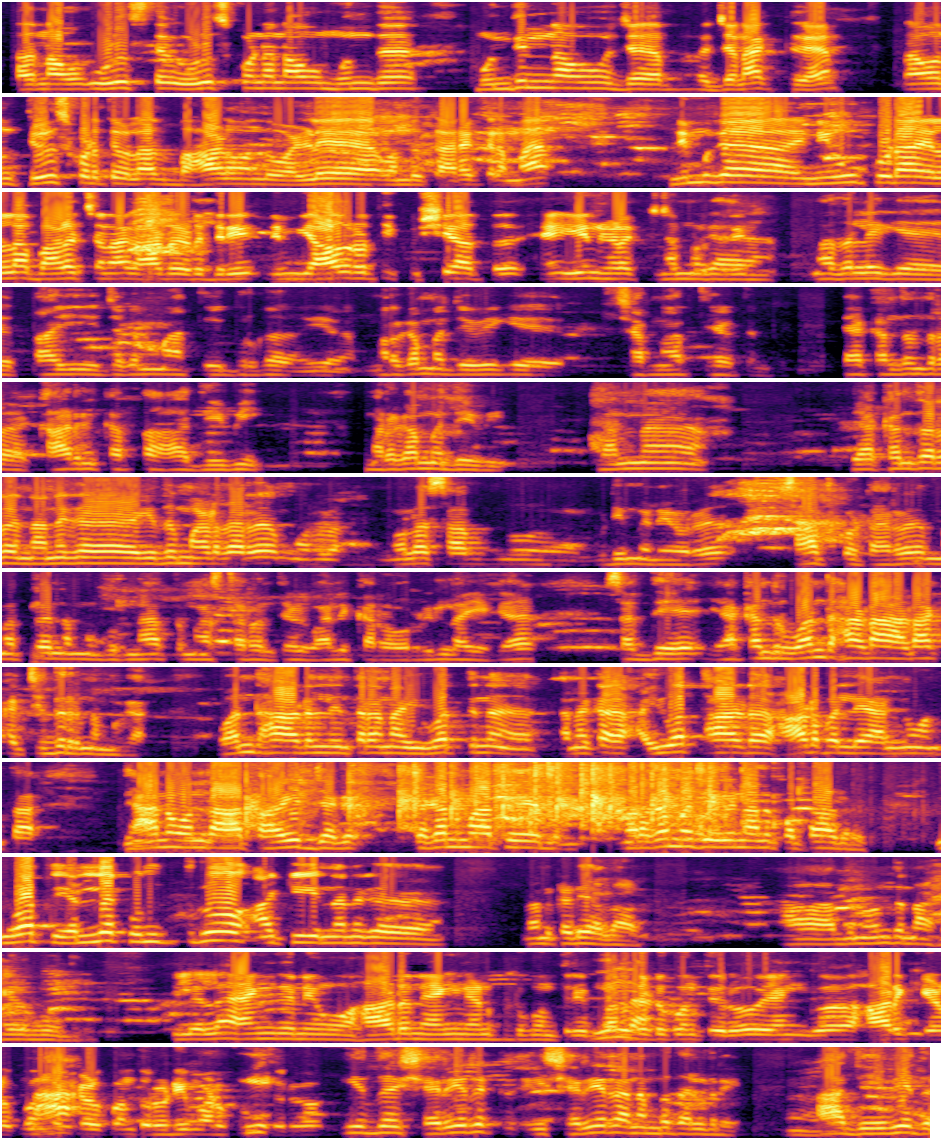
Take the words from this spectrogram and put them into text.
ಅದ್ ನಾವು ಉಳಿಸ್ತೇವೆ ಉಳಿಸ್ಕೊಂಡು ನಾವು ಮುಂದೆ ಮುಂದಿನ ನಾವು ಜ ಜನಕ್ಕೆ ನಾವು ಒಂದು ತಿಳಿಸ್ಕೊಡ್ತೇವಲ್ಲ ಅದು ಬಹಳ ಒಂದು ಒಳ್ಳೆಯ ಒಂದು ಕಾರ್ಯಕ್ರಮ. ನಿಮ್ಗ ನೀವು ಕೂಡ ಎಲ್ಲಾ ಬಹಳ ಚೆನ್ನಾಗಿ ಹಾಡು ಹಿಡಿದ್ರಿ. ನಿಮ್ಗೆ ಯಾವ ರೀತಿ ಖುಷಿ ಆತು? ಏನ್ ಹೇಳಕ್ ನಮ್ಗ ಮೊದಲಿಗೆ ತಾಯಿ ಜಗನ್ಮಾತೆ ದುರ್ಗಾ ಮರಗಮ್ಮ ದೇವಿಗೆ ಶರಣಾರ್ಥಿ ಹೇಳ್ತೇನೆ. ಯಾಕಂತಂದ್ರ ಕಾರ್ಯಕರ್ತ ಆ ದೇವಿ ಮರಗಮ್ಮ ದೇವಿ. ನನ್ನ ಯಾಕಂದ್ರ ನನಗೆ ಇದು ಮಾಡ್ದಾರ ಮೊಲ ಮೊಲ ಸಾಬ್ ಗುಡಿ ಮನೆಯವರು ಸಾಥ್ ಕೊಟ್ಟಾರ. ಮತ್ತು ನಮ್ಮ ಗುರುನಾಥ ಮಾಸ್ತರ್ ಅಂತೇಳಿ ವಾಲಿಕಾರ ಅವ್ರು ಇಲ್ಲ ಈಗ ಸದ್ಯ. ಯಾಕಂದ್ರೆ ಒಂದು ಹಾಡ ಹಾಡಾಕ ಹಚ್ಚಿದ್ರು ನಮಗ. ಒಂದು ಹಾಡಲ್ ನಿಂತರ ನಾ ಇವತ್ತಿನ ತನಕ ಐವತ್ತು ಹಾಡು ಹಾಡಬಲ್ಲೆ ಅನ್ನುವಂತ ಜ್ಞಾನ ಒಂದು ಆ ತಾಯಿ ಜಗ ಜಗನ್ಮಾತೆ ಮರಗಮ್ಮ ದೇವಿ ನಾನು ಕೊಟ್ಟಾಡ್ರಿ ಇವತ್ತು ಎಲ್ಲೇ ಕುಂತರೂ ಆಕಿ ನನಗೆ ನನ್ನ ಕಡೆ ಅದಾಳ. ಅದನ್ನೊಂದು ನಾ ಹೇಳ್ಬೋದು. ಇಲ್ಲೆಲ್ಲ ಹೆಂಗ್ ನೀವು ಹಾಡನ್ನ ಹೆಂಗ್ ನೆನ್ಪಿಟ್ಕೊಂತೀರಿ. ಬಂದ್ ಇಟ್ಕೊಂತೀರೋ ಹೆಂಗ್ ಹಾಡ್ ಕೇಳ್ಕೊಂತ ಕೇಳ್ಕೊಂತ ರೂಢಿ ಮಾಡ್ಕೊಂತೀರೋ? ಇದು ಶರೀರಕ್ ಈ ಶರೀರ ನಂಬದಲ್ರಿ. ಆ ದೇವಿದ.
